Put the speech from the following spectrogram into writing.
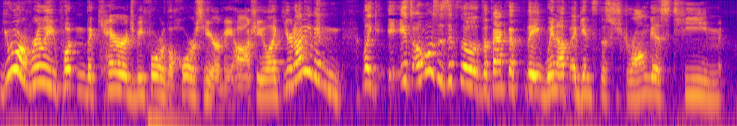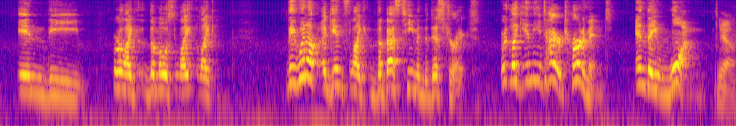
you are really putting the carriage before the horse here, Mihashi. Like you're not even like it's almost as if though the fact that they went up against the strongest team in the or like the most like like they went up against like the best team in the district or like in the entire tournament and they won. Yeah.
